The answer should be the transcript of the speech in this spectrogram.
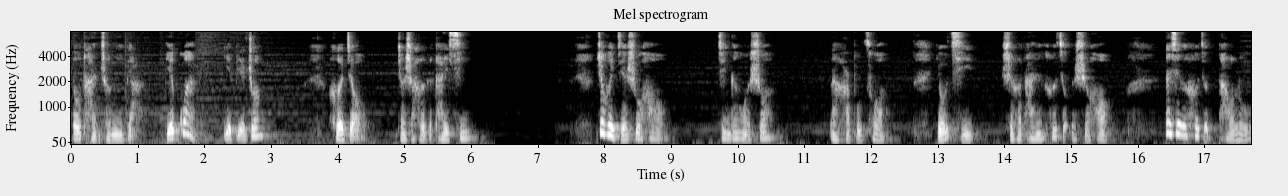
都坦诚一点儿，别灌也别装，喝酒就是喝个开心。聚会结束后，静跟我说：“男孩不错，尤其是和他人喝酒的时候，那些个喝酒的套路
